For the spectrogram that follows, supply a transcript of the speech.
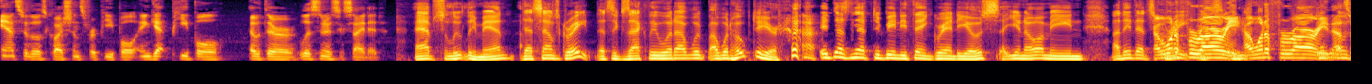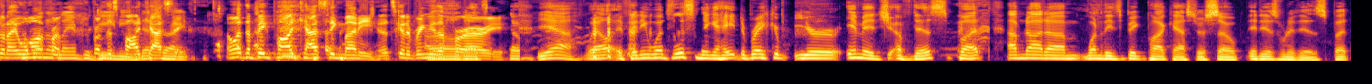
answer those questions for people and get people out there listeners excited Absolutely, man. That sounds great. That's exactly what I would I would hope to hear. it doesn't have to be anything grandiose, you know. I mean, I think that's. I great. want a Ferrari. I want a Ferrari. That's what I, I want, want from, from this podcasting. Right. I want the big podcasting money. That's going to bring me oh, the Ferrari. yeah. Well, if anyone's listening, I hate to break your image of this, but I'm not um one of these big podcasters, so it is what it is. But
